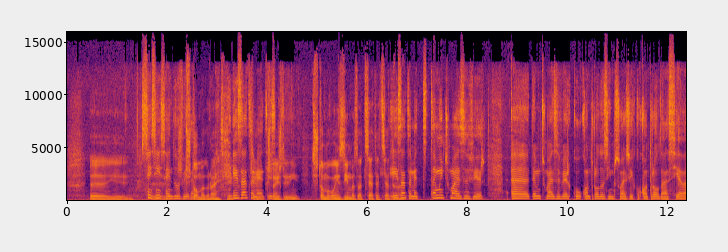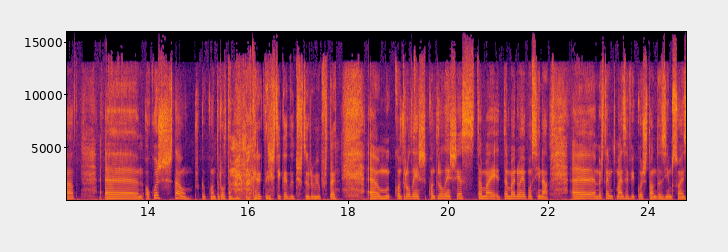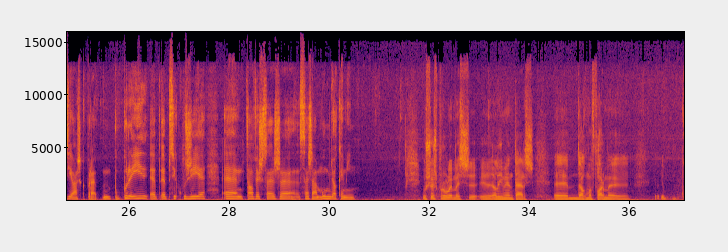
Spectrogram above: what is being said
sim, sim, sem dúvida. de estômago, não é? Exatamente. Questões de, de estômago ou enzimas, etc, etc. É? Exatamente. É? Tem muito mais a ver, tem muito mais a ver com o controle das emoções e com o controle da ansiedade ou com a gestão, porque o controle também é uma característica do distúrbio, portanto, uh, controle, em, controle em excesso também, também não é bom sinal. Uh, mas tem muito mais a ver com a gestão das emoções e eu acho que para, por aí a, a psicologia uh, talvez seja, seja o melhor caminho. Os seus problemas alimentares, de alguma forma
